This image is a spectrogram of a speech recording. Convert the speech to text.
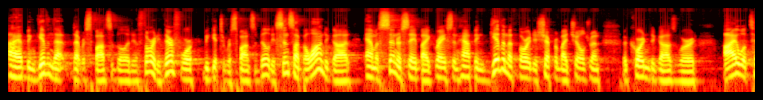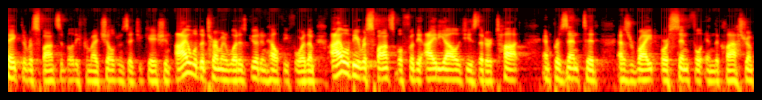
I have been given that, that responsibility and authority. Therefore, we get to responsibility. Since I belong to God, am a sinner saved by grace, and have been given authority to shepherd my children according to God's word, I will take the responsibility for my children's education. I will determine what is good and healthy for them. I will be responsible for the ideologies that are taught and presented as right or sinful in the classroom.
